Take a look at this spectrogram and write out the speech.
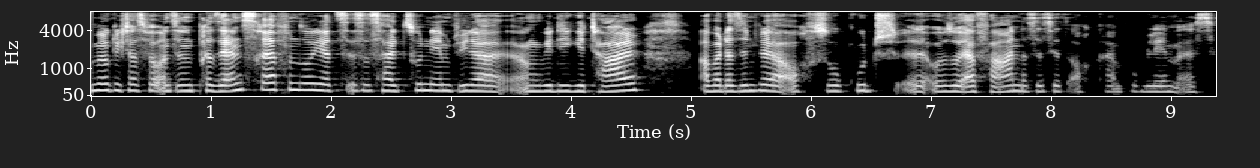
möglich, dass wir uns in Präsenz treffen. So jetzt ist es halt zunehmend wieder irgendwie digital. Aber da sind wir auch so gut, äh, so erfahren, dass es jetzt auch kein Problem ist.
